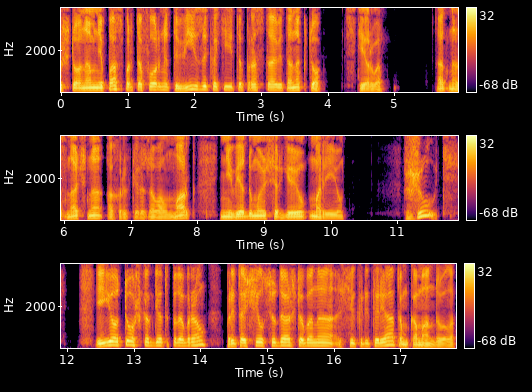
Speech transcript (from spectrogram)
что она мне паспорт оформит, визы какие-то проставит. Она кто? Стерва однозначно охарактеризовал Марк неведомую Сергею Марию. Жуть! Ее Тошка где-то подобрал, притащил сюда, чтобы она секретариатом командовала.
